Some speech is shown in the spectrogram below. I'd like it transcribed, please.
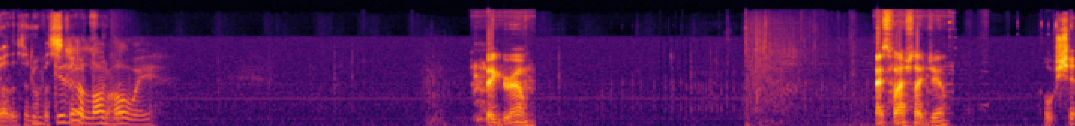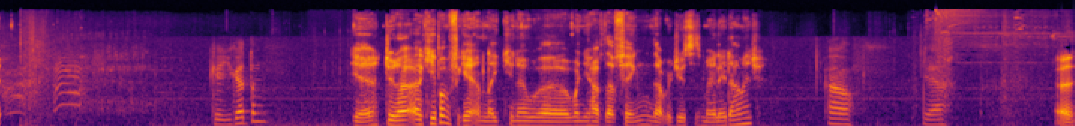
yeah, there's another Dude, this is a long further- hallway. Big room. Nice flashlight, Joe. Oh shit. Okay, you got them? Yeah, dude, I, I keep on forgetting, like, you know, uh, when you have that thing that reduces melee damage? Oh, yeah. Uh,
